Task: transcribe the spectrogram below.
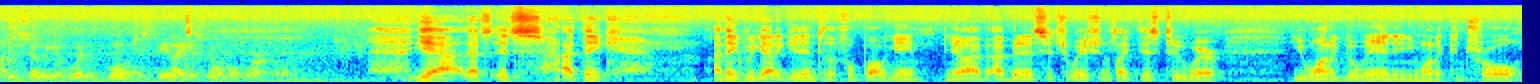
I'm assuming it wouldn't, won't just be like his normal workload. Yeah, that's it's. I think, I think we got to get into the football game. You know, I've, I've been in situations like this too, where you want to go in and you want to control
